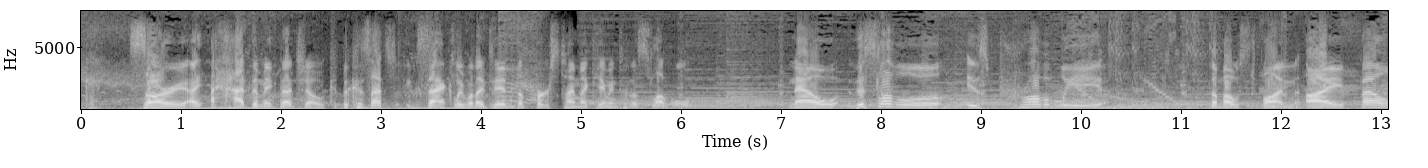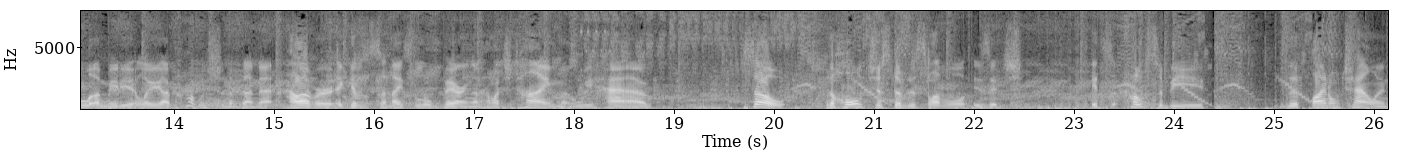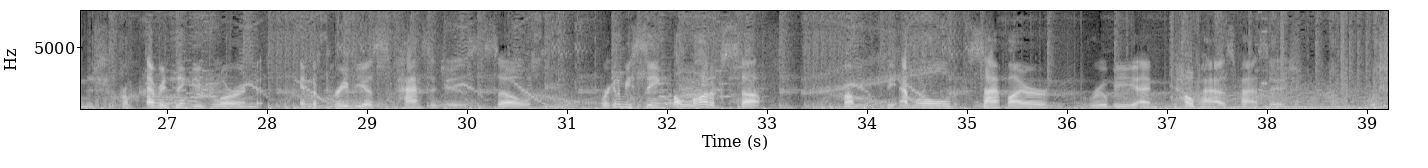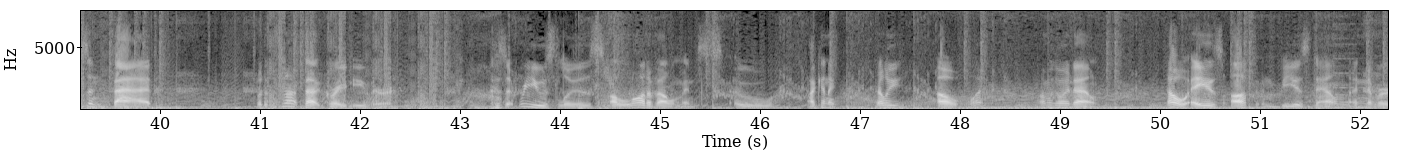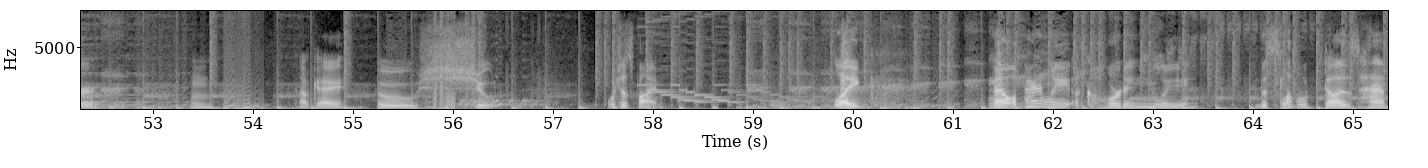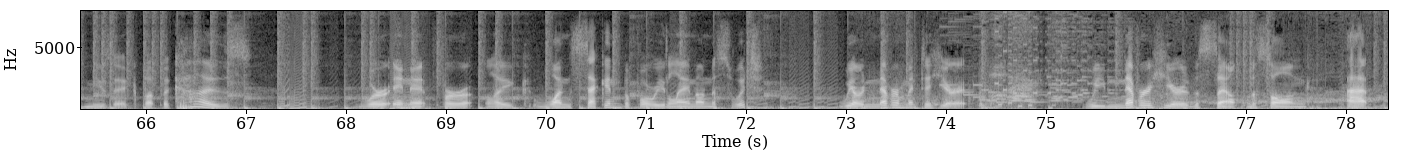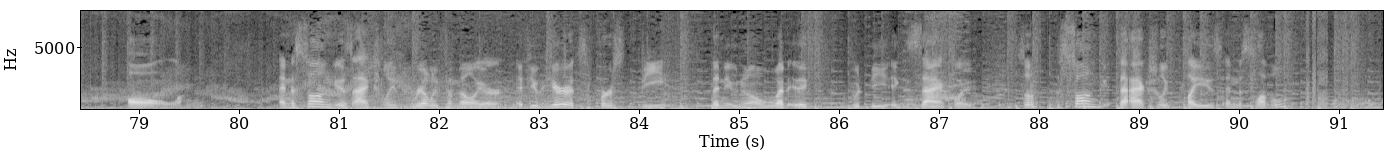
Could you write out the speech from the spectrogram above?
Sorry, I, I, had to make that joke, because that's exactly what I did the first time I came into this level. Now, this level is probably the most fun. I fell immediately, I probably shouldn't have done that. However, it gives us a nice little bearing on how much time we have. So, the whole gist of this level is it's, it's supposed to be the final challenge from everything you've learned in the previous passages. So, we're going to be seeing a lot of stuff from the Emerald, Sapphire, Ruby, and Topaz passage, which isn't bad, but it's not that great either. Because it reuses a lot of elements. Ooh, I can really... Oh, what? I'm going down? Oh, A is up and B is down? I never... Hmm. Okay. Ooh, shoot. Which is fine. Like, now apparently, accordingly, this level does have music, but because we're in it for like one second before we land on the switch, we are never meant to hear it. We never hear the sound, the song at all. And the song is actually really familiar. If you hear its first beat, then you know what it would be exactly. So the, the song that actually plays in this level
